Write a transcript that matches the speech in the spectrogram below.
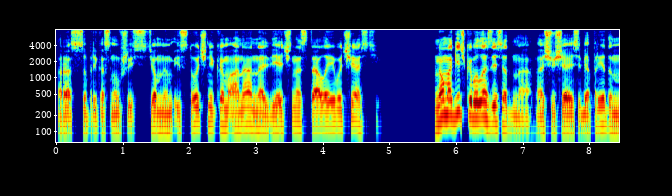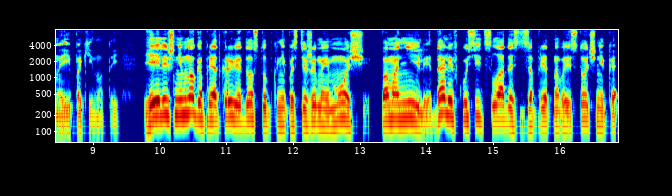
раз соприкоснувшись с темным источником, она навечно стала его частью. Но магичка была здесь одна, ощущая себя преданной и покинутой. Ей лишь немного приоткрыли доступ к непостижимой мощи, поманили, дали вкусить сладость запретного источника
